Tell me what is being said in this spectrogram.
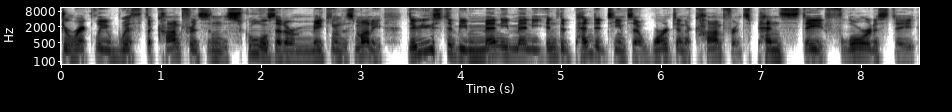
directly with the conference and the schools that are making this money. There used to be many, many independent teams that weren't in a conference Penn State, Florida State,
